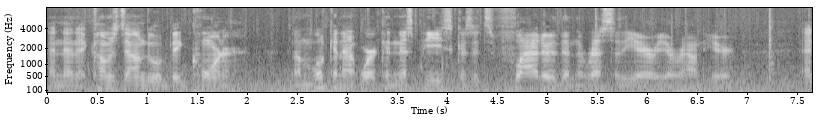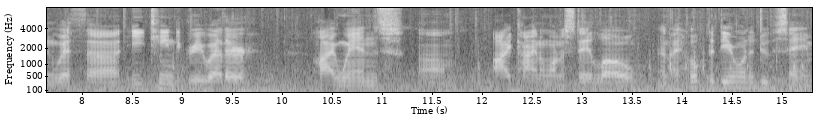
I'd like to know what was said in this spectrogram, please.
and then it comes down to a big corner. I'm looking at working this piece because it's flatter than the rest of the area around here. And with uh, 18 degree weather, high winds, um, I kind of want to stay low, and I hope the deer want to do the same.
